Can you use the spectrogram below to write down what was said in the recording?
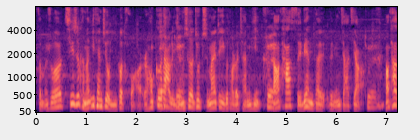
怎么说？其实可能一天只有一个团儿，然后各大旅行社就只卖这一个团儿的产品，然后他随便在里面加价。对。然后他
